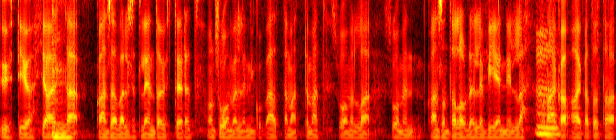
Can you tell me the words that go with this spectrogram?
yhtiö ja Mm. että kansainväliset lentoyhteydet on Suomelle niin kuin välttämättömät. Suomella, Suomen kansantaloudelle viennillä on Mm. aika, aika tota,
